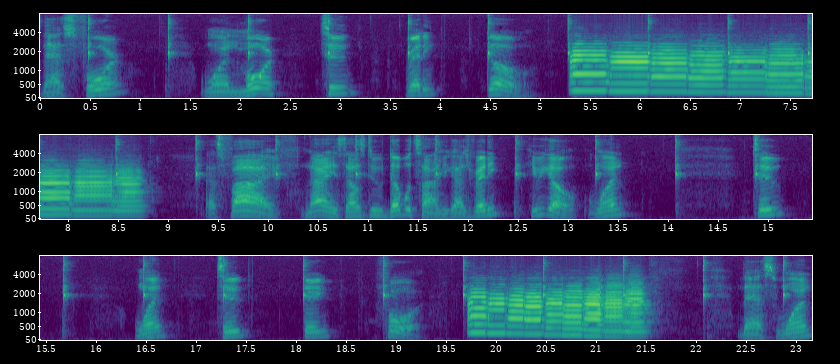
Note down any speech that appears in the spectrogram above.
That's four. One more. Two. Ready. Go. That's five. Nice. Now let's do double time. You guys ready? Here we go. One, two, one, two, three, four. That's one.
